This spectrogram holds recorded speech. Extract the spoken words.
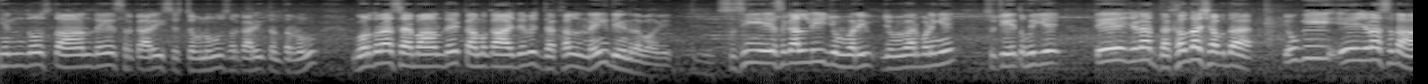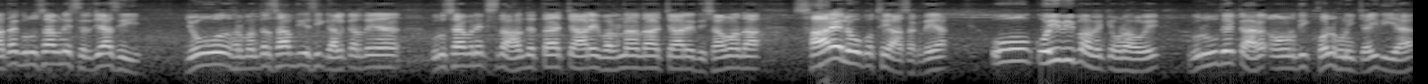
ਹਿੰਦੁਸਤਾਨ ਦੇ ਸਰਕਾਰੀ ਸਿਸਟਮ ਨੂੰ, ਸਰਕਾਰੀ ਤੰਤਰ ਨੂੰ ਗੁਰਦੁਆਰਾ ਸਾਹਿਬਾਨ ਦੇ ਕੰਮਕਾਜ ਦੇ ਵਿੱਚ ਦਖਲ ਨਹੀਂ ਦੇਣ ਦੇਵਾਂਗੇ। ਅਸੀਂ ਇਸ ਗੱਲ ਲਈ ਜ਼ਿੰਮੇਵਾਰੀ ਜ਼ਿੰਮੇਵਾਰ ਬਣੀਏ, ਸੁਚੇਤ ਹੋਈਏ ਤੇ ਜਿਹੜਾ ਦਖਲ ਦਾ ਸ਼ਬਦ ਹੈ ਕਿਉਂਕਿ ਇਹ ਜਿਹੜਾ ਸਿਧਾਂਤ ਹੈ, ਗੁਰੂ ਸਾਹਿਬ ਨੇ ਸਿਰਜਿਆ ਸੀ, ਜੋ ਹਰਮੰਦਰ ਸਾਹਿਬ ਦੀ ਅਸੀਂ ਗੱਲ ਕਰਦੇ ਹਾਂ, ਗੁਰੂ ਸਾਹਿਬ ਨੇ ਇੱਕ ਸਿਧਾਂਤ ਦਿੱਤਾ, ਚਾਰੇ ਵਰਨਾਂ ਦਾ, ਚਾਰੇ ਦਿਸ਼ਾਵਾਂ ਦਾ, ਸਾਰੇ ਲੋਕ ਉੱਥੇ ਆ ਸਕਦੇ ਆ। ਉਹ ਕੋਈ ਵੀ ਭਾਵੇਂ ਕਿਉਂ ਨਾ ਹੋਵੇ, ਗੁਰੂ ਦੇ ਘਰ ਆਉਣ ਦੀ ਖੁੱਲ੍ਹ ਹੋਣੀ ਚਾਹੀਦੀ ਆ।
